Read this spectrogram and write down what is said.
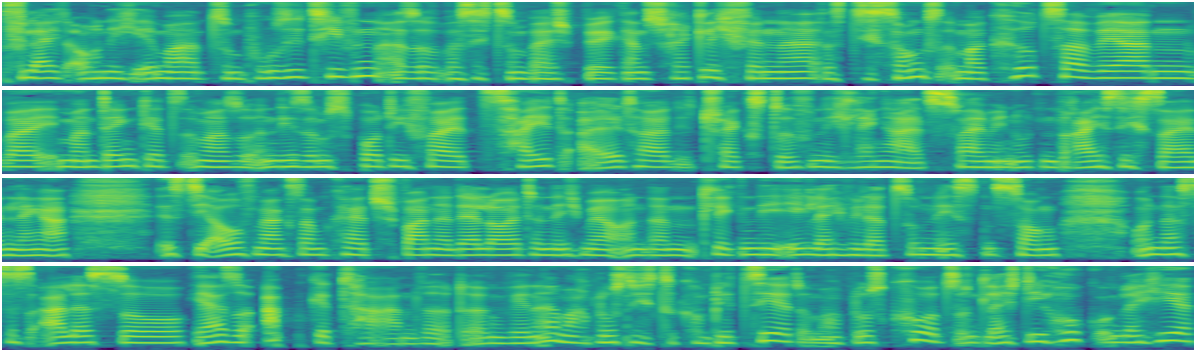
Vielleicht auch nicht immer zum Positiven. Also was ich zum Beispiel ganz schrecklich finde, dass die Songs immer kürzer werden, weil man denkt jetzt immer so in diesem Spotify-Zeitalter, die Tracks dürfen nicht länger als zwei Minuten 30 sein. Länger ist die Aufmerksamkeitsspanne der Leute nicht mehr und dann klicken die eh gleich wieder zum nächsten Song. Und dass das alles so, ja, so abgetan wird irgendwie. Ne? Mach bloß nicht zu kompliziert und mach bloß kurz und gleich die Hook und gleich hier.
